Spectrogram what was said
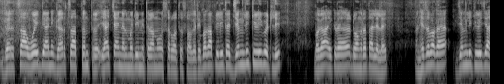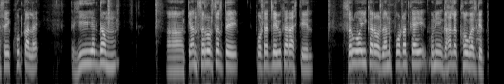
घरचा वैद्य आणि घरचा तंत्र या चॅनलमध्ये मित्रांनो सर्वांचं स्वागत आहे. बघा आपल्याला इथं जंगली केळी भेटली. बघा इकडं डोंगरात आलेलं आहेत. आणि ह्याचं बघा जंगली केळीची असं एक खूट काढला आहे तर ही एकदम कॅन्सरवर चलते. पोटातले विकार असतील. सर्व विकारावर आणि पोटात काही कोणी घालक खाऊ घालतात.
